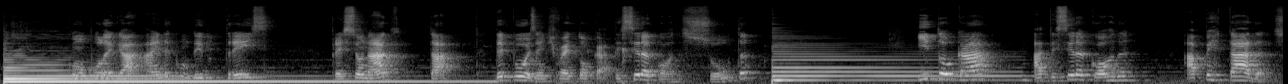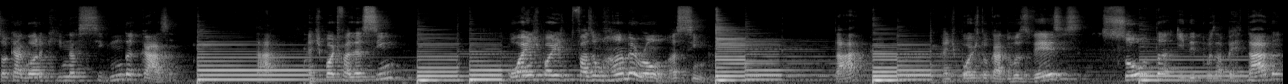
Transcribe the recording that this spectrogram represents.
com o polegar, ainda com o dedo 3 pressionado, tá? Depois a gente vai tocar a terceira corda solta e tocar a terceira corda apertada, só que agora aqui na segunda casa, tá? A gente pode fazer assim, ou a gente pode fazer um hammer-on, assim, tá? A gente pode tocar duas vezes, solta e depois apertada,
